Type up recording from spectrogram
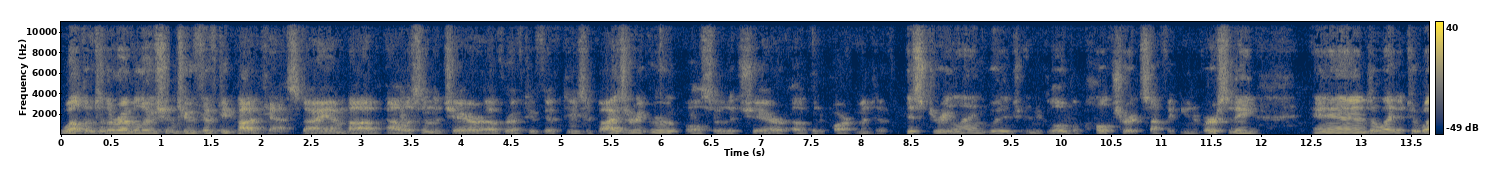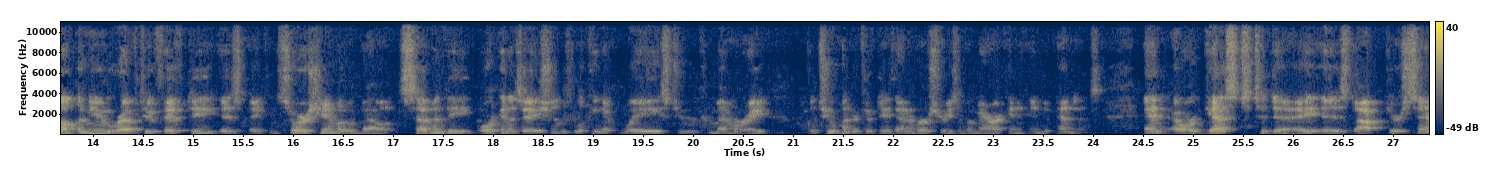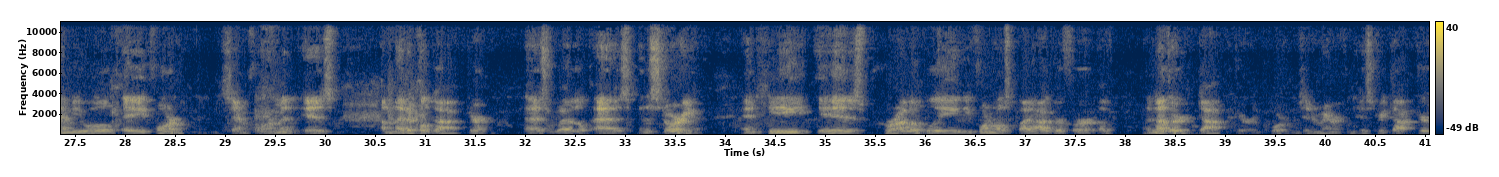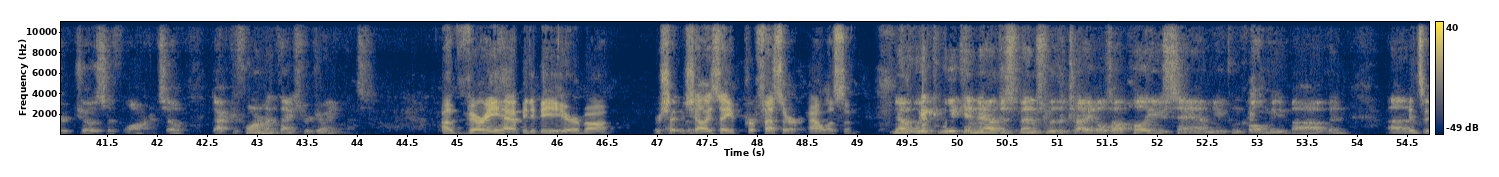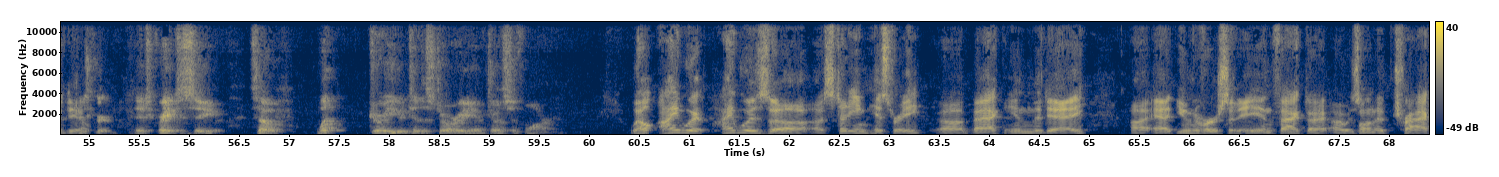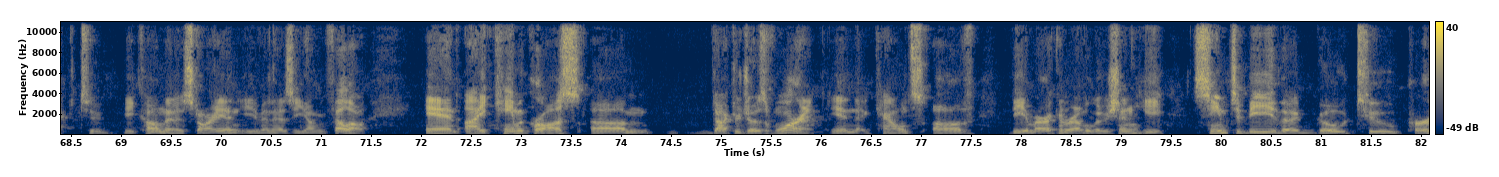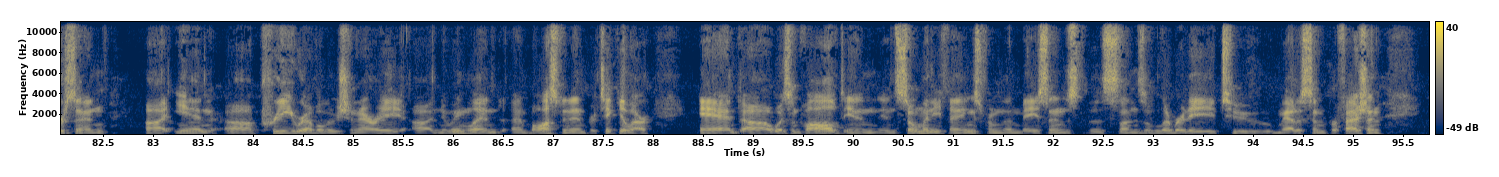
Welcome to the Revolution 250 podcast. I am Bob Allison, the chair of Rev 250's advisory group, also the chair of the Department of History, Language, and Global Culture at Suffolk University. And delighted to welcome you. Rev 250 is a consortium of about 70 organizations looking at ways to commemorate the 250th anniversaries of American independence. And our guest today is Dr. Samuel A. Forman. Sam Forman is a medical doctor as well as an historian. And he is probably the foremost biographer of another doctor important in American history, Dr. Joseph Warren. So, Dr. Forman, thanks for joining us. I'm very happy to be here, Bob. Or sh- shall I say, Professor Allison? No, we, we can now dispense with the titles. I'll call you Sam. You can call me Bob. And uh, it's a deal. It's, it's great to see you. So, what drew you to the story of Joseph Warren? Well, I, w- I was uh, uh, studying history uh, back in the day uh, at university. In fact, I, I, was on a track to become an historian, even as a young fellow. And I came across um, Dr. Joseph Warren in accounts of the American Revolution. He seemed to be the go to person in uh, pre revolutionary uh, New England and Boston in particular, and uh, was involved in, in so many things from the Masons, the Sons of Liberty to medicine profession.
